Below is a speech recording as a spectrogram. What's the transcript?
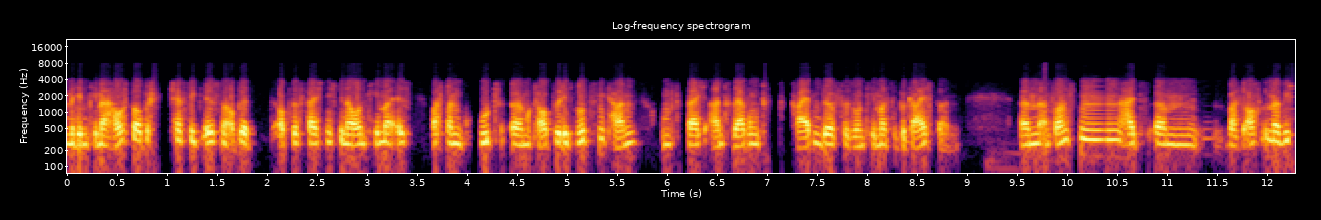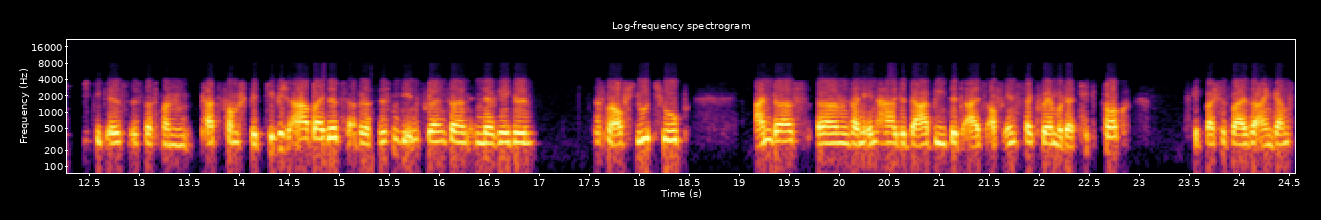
mit dem Thema Hausbau beschäftigt ist und ob, ob das vielleicht nicht genau ein Thema ist, was man gut ähm, glaubwürdig nutzen kann, um vielleicht andere Werbungtreibende für so ein Thema zu begeistern. Ähm, ansonsten halt, ähm, was auch immer wichtig ist, ist, dass man plattformspezifisch arbeitet, aber das wissen die Influencer in der Regel, dass man auf YouTube anders ähm, seine Inhalte darbietet als auf Instagram oder TikTok. Es gibt beispielsweise einen ganz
